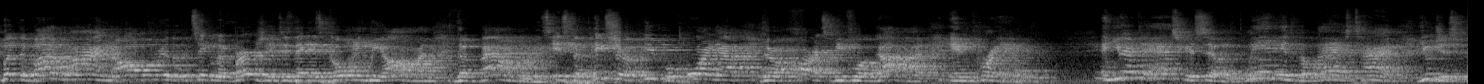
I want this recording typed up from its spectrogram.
But the bottom line in all three of the particular versions is that it's going beyond the boundaries. It's the picture of people pouring out their hearts before God in prayer. And you have to ask yourself, when is the last time you just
